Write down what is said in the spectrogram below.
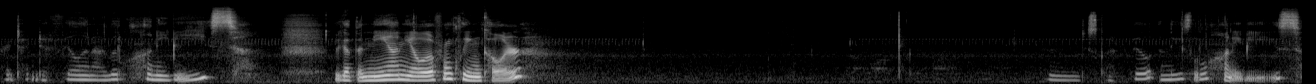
Alright, time to fill in our little honeybees. We got the neon yellow from Clean Color. And I'm just going to fill in these little honeybees.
